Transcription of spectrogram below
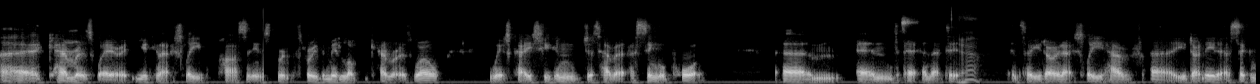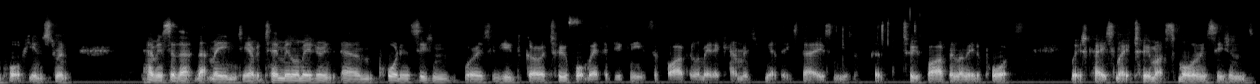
uh, cameras where you can actually pass an instrument through the middle of the camera as well. In which case, you can just have a, a single port um, and and that's it. Yeah. And so you don't actually have uh, you don't need a second port for your instrument. Having said that, that means you have a 10 millimeter um, port incision, whereas if you go a two port method, you can use the five millimeter cameras you can get these days and use the two five millimeter ports, in which case you make two much smaller incisions.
